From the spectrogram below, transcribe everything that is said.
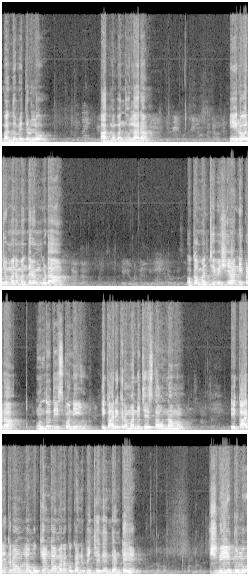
బంధుమిత్రులు ఆత్మబంధువులారా ఈరోజు మనమందరం కూడా ఒక మంచి విషయాన్ని ఇక్కడ ముందు తీసుకొని ఈ కార్యక్రమాన్ని చేస్తూ ఉన్నాము. ఈ కార్యక్రమంలో ముఖ్యంగా మనకు కనిపించేది ఏంటంటే శ్రీయుతులు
